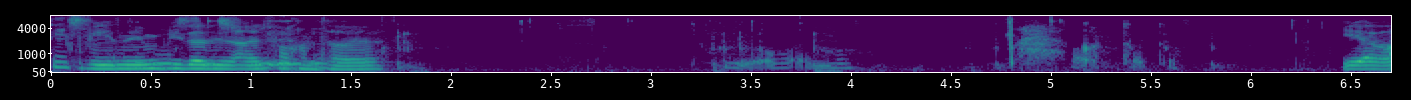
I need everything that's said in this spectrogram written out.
Wir nehmen wieder das den einfachen. Teil. Ich will auch einmal. Ja.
